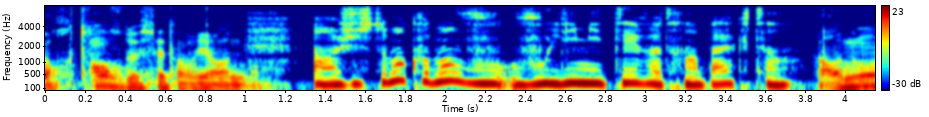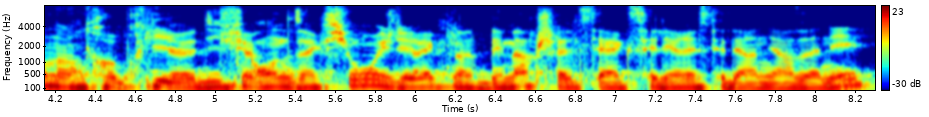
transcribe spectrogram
l'importance de cet environnement. Alors justement, comment vous, vous limitez votre impact? Alors nous, on a entrepris euh, différentes actions et je dirais que notre démarche, elle s'est accélérée ces dernières années.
